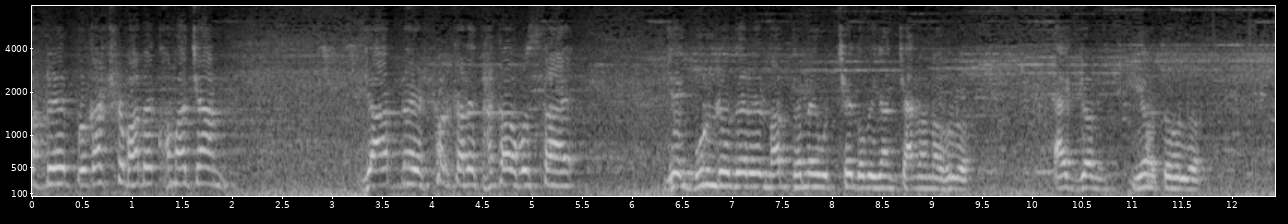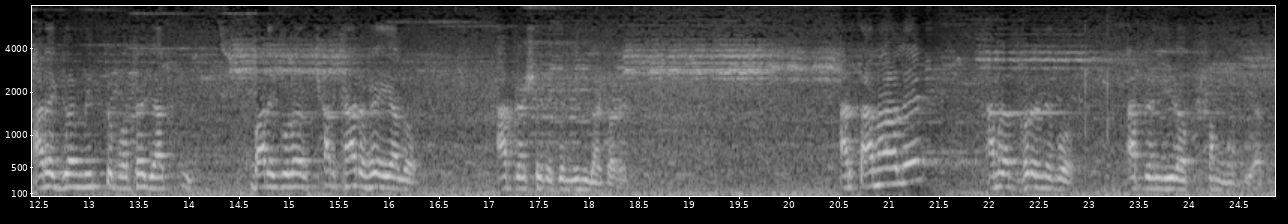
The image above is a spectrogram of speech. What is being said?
আপনি প্রকাশ্যভাবে ক্ষমা চান। যে আপনার সরকারে থাকা অবস্থায় যে বুলডোজারের মাধ্যমে উচ্ছেদ অভিযান চালানো হলো, একজন নিহত হলো, আরেকজন মৃত্যু পথে যাত্রী। বাড়িগুলো ছাড়খাড় হয়ে গেল। আপনার সেটাকে নিন্দা করেন। আর তা না হলে আমরা ধরে নেব আপনার নীরব সম্মতি আছে।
